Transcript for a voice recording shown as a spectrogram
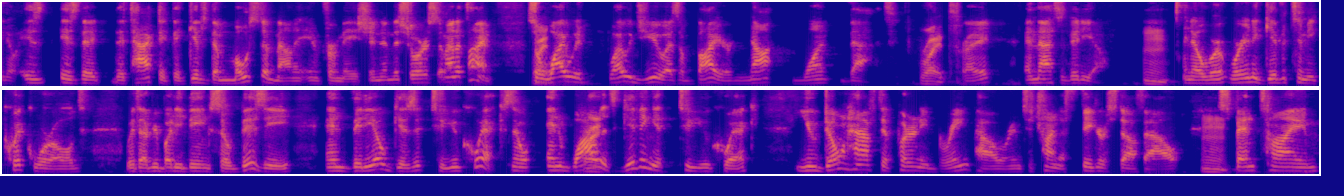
you know is is the the tactic that gives the most amount of information in the shortest amount of time so right. why would why would you as a buyer not want that right right and that's video mm. you know we're, we're in a give it to me quick world with everybody being so busy and video gives it to you quick so and while right. it's giving it to you quick you don't have to put any brain power into trying to figure stuff out mm. spend time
